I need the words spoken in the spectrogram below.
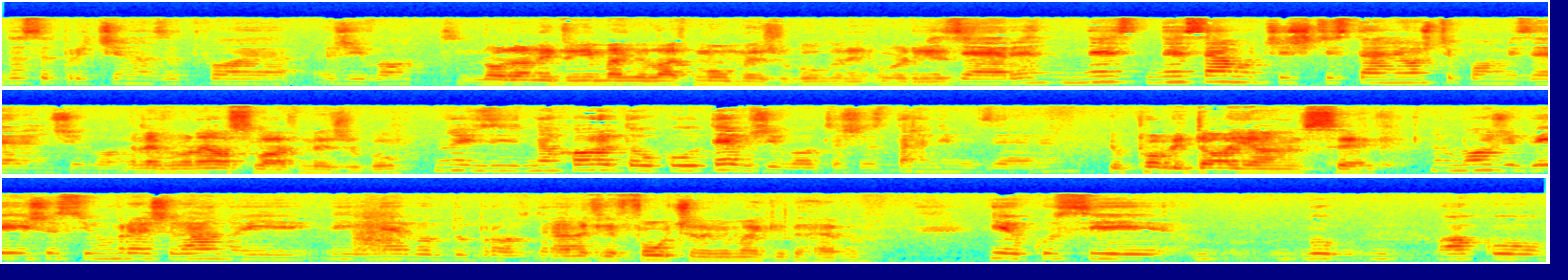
да са причина за твоя живот, not only do you make your life more miserable than it already is, мизерен, не, не само, че ще стане още по-мизерен живот, and everyone else's life miserable, но и на хората около теб живота ще стане мизерен. you'll probably die young and sick. Но може би ще си умреш рано и, и не в добро And if здраве. you're fortunate, you make it to heaven. И ако си, ако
